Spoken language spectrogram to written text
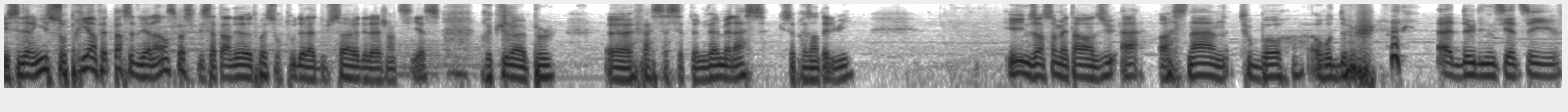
Et ce dernier, surpris en fait par cette violence, parce qu'il s'attendait de toi surtout de la douceur et de la gentillesse, recule un peu euh, face à cette nouvelle menace qui se présente à lui. Et nous en sommes maintenant rendus à Osnan, tout bas, aux deux, à deux d'initiative.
